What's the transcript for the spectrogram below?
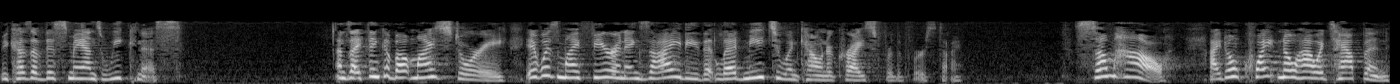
because of this man's weakness. And as I think about my story, it was my fear and anxiety that led me to encounter Christ for the first time. Somehow, I don't quite know how it's happened,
